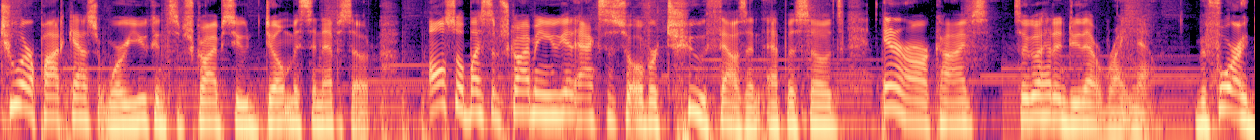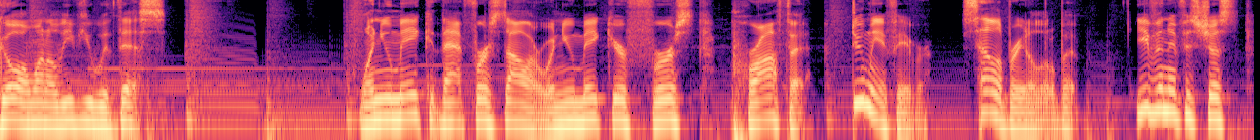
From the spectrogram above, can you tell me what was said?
to our podcast where you can subscribe so you don't miss an episode. Also, by subscribing, you get access to over 2,000 episodes in our archives, so go ahead and do that right now. Before I go, I want to leave you with this. When you make that first dollar, when you make your first profit, do me a favor, celebrate a little bit. Even if it's just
